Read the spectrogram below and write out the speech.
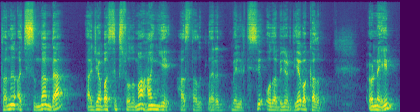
tanı açısından da acaba sık soluma hangi hastalıkların belirtisi olabilir diye bakalım. Örneğin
